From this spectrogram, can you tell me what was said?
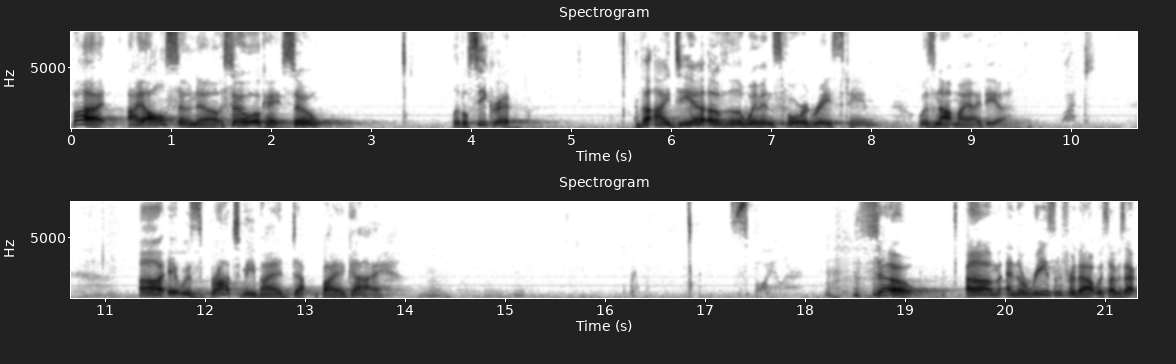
But I also know, so, okay, so little secret the idea of the women's forward race team was not my idea. What? Uh, it was brought to me by a, by a guy. Spoiler. so, um, and the reason for that was I was at,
